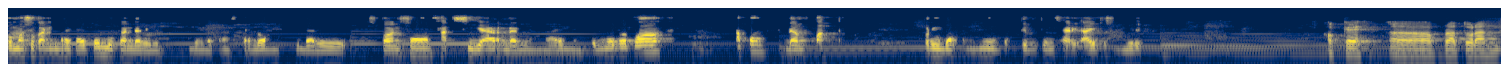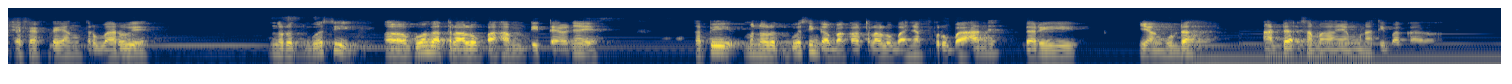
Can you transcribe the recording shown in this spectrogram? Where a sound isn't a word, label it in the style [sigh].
pemasukan mereka itu bukan dari biaya transfer doang, tapi dari sponsor, hak siar dan yang lain. Menurut lo apa dampak perubahan ini untuk tim-tim Serie A itu sendiri? Oke, uh, peraturan FFP yang terbaru ya. Menurut gue sih, uh, eh, gue nggak terlalu paham detailnya ya. Tapi menurut gue sih nggak bakal terlalu banyak perubahan ya dari yang udah ada sama yang nanti bakal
